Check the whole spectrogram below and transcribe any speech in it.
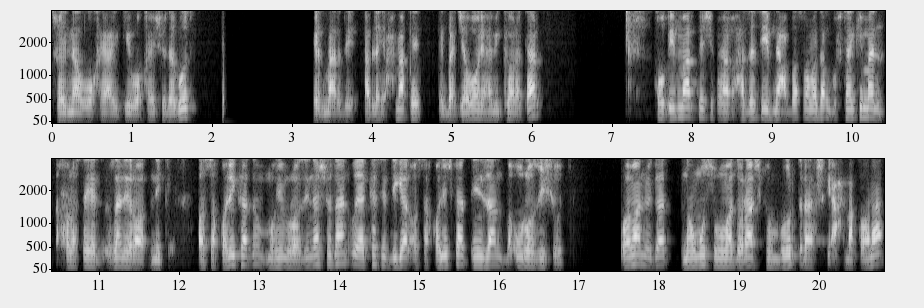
خیلی واقعی که واقع شده بود. یک مرد ابله احمق یک جوانی همین کار کرد. خب این مرد پیش حضرت ابن عباس آمدن گفتن که من خلاصه یک زن را نیک آسقالی کردم مهم راضی نشدن و یک کسی دیگر آسقالیش کرد این زن به او راضی شد. و من میگه ناموس اومد و رشکم برد رشک احمقانه.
